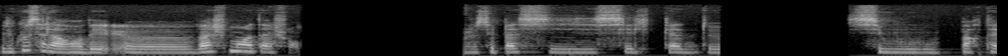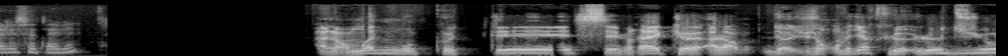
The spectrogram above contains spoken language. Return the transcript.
Et du coup, ça la rendait euh, vachement attachante. Je ne sais pas si c'est le cas de si vous partagez cet avis. Alors moi de mon côté, c'est vrai que alors on va dire que le, duo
